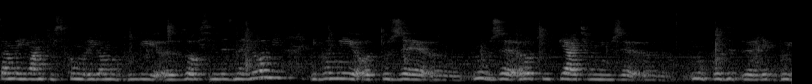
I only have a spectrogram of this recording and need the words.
саме Іванківському району були зовсім незнайомі, і вони от уже, ну, вже років п'ять вони вже ну, якби.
